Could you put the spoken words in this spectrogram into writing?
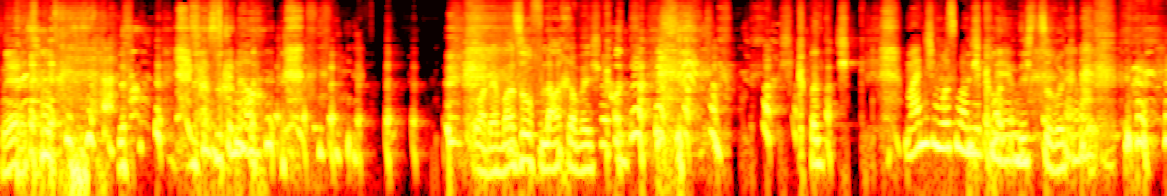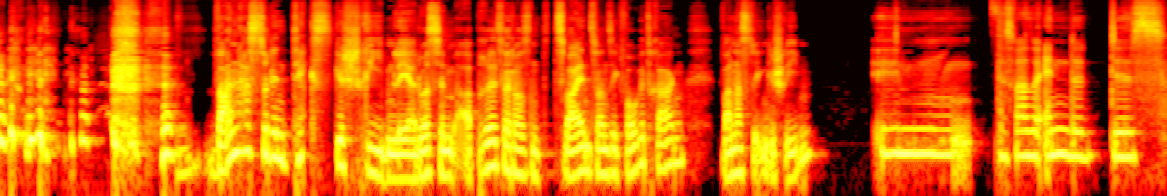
Ja. Das, das, das, das genau. Boah, der war so flach, aber ich konnte, ich, ich konnte, ich, Manche muss man ich mitnehmen. konnte nicht zurückhalten. Wann hast du den Text geschrieben, Lea? Du hast im April 2022 vorgetragen. Wann hast du ihn geschrieben? Ähm, das war so Ende des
